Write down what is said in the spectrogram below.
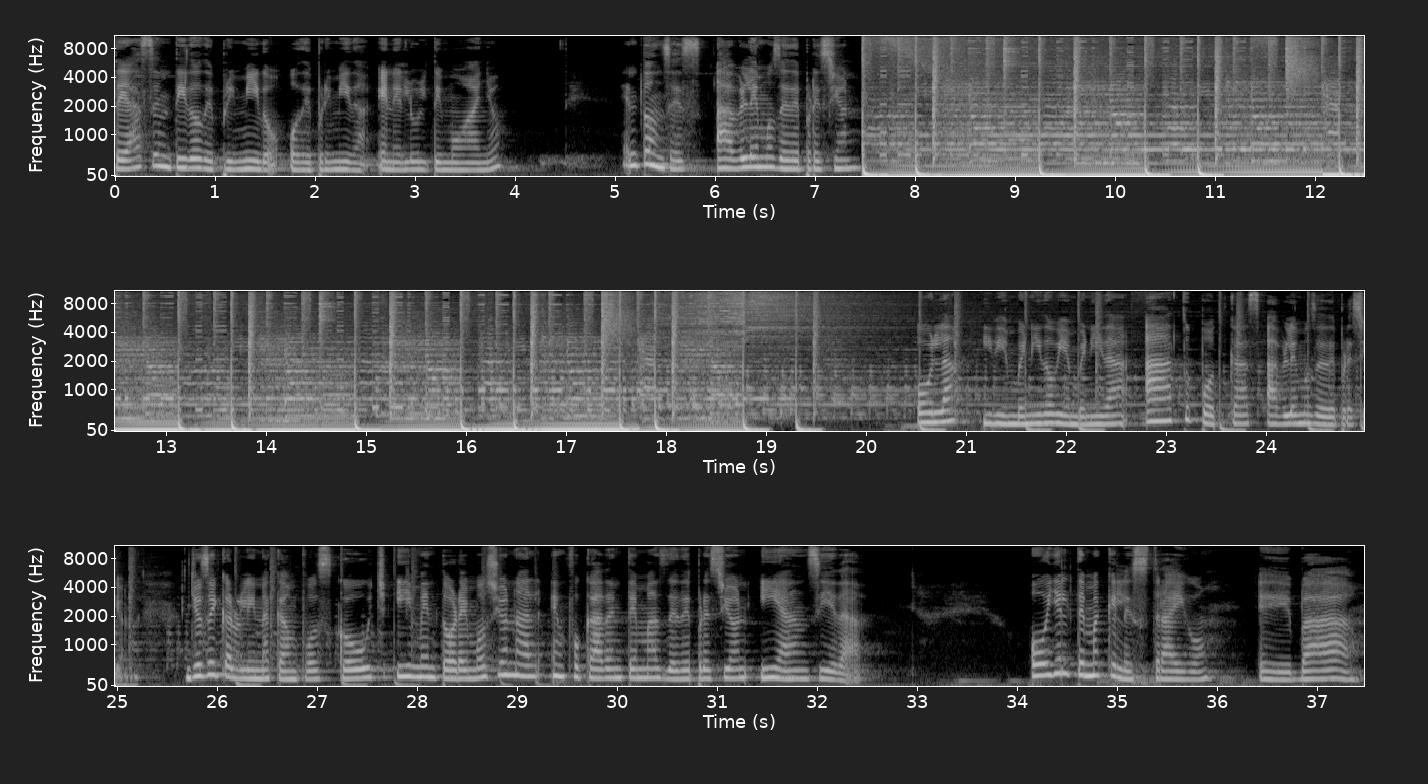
¿Te has sentido deprimido o deprimida en el último año? Entonces, hablemos de depresión. Hola y bienvenido, bienvenida a tu podcast Hablemos de Depresión yo soy Carolina Campos, coach y mentora emocional enfocada en temas de depresión y ansiedad. Hoy el tema que les traigo eh, va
